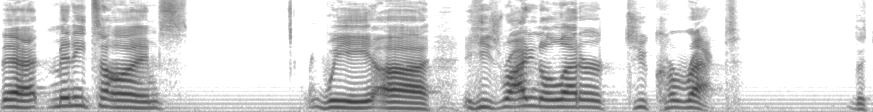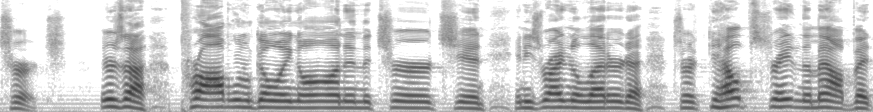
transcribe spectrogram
that many times we, uh, he's writing a letter to correct the church. There's a problem going on in the church, and, and he's writing a letter to, to help straighten them out. But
